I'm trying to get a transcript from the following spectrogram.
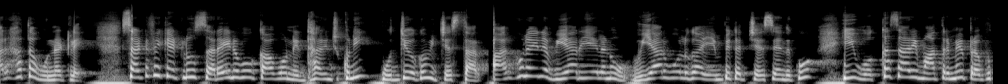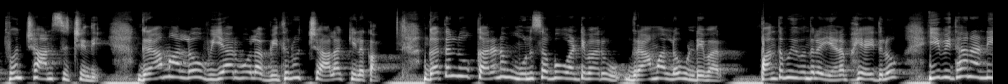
అర్హత ఉన్నట్లే. సర్టిఫికెట్లు సరైనవో కావో నిర్ధారించుకుని ఉద్యోగం ఇచ్చేస్తారు. అర్హులైన విఆర్ఏలను విఆర్ఓలుగా ఎంపిక చేసేందుకు ఈ ఒక్కసారి మాత్రమే ప్రభుత్వం ఛాన్స్ ఇచ్చింది. గ్రామాల్లో విఆర్ఓల విధులు చాలా కీలకం. గతంలో కరణం మునసబు వంటి వారు గ్రామాల్లో ఉండేవారు. పంతొమ్మిది వందల ఎనభై ఐదులో ఈ విధానాన్ని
